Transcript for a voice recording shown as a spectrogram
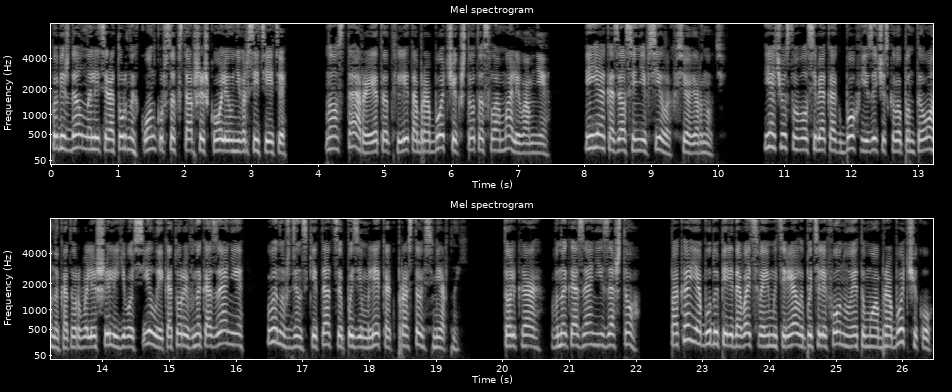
побеждал на литературных конкурсах в старшей школе и университете. Но старый этот литобработчик что-то сломали во мне, и я оказался не в силах все вернуть. Я чувствовал себя как бог языческого пантеона, которого лишили его силы и который в наказание вынужден скитаться по земле как простой смертный. Только в наказании за что? Пока я буду передавать свои материалы по телефону этому обработчику,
